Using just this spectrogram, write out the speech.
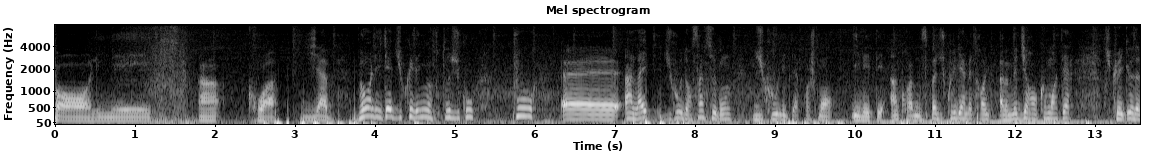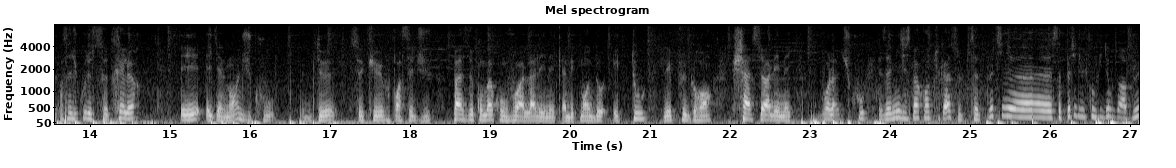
Oh les mecs, incroyable. Bon les gars, du coup les amis, on se retrouve du coup pour euh, un live du coup dans 5 secondes. Du coup les gars franchement il était incroyable. N'hésitez pas? Du coup les gars à, mettre à me dire en commentaire ce que les gars vous avez pensé du coup de ce trailer et également du coup de ce que vous pensez du passe de combat qu'on voit là les mecs avec Mando et tous les plus grands chasseurs les mecs. Voilà du coup les amis j'espère qu'en tout cas cette petite, euh, cette petite vidéo vous aura plu.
